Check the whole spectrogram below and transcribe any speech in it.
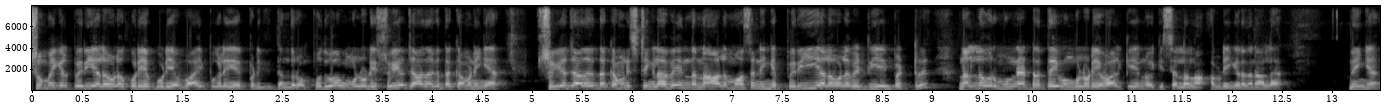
சுமைகள் பெரிய அளவில் குறையக்கூடிய வாய்ப்புகளை ஏற்படுத்தி தந்துடும் பொதுவாக உங்களுடைய சுய ஜாதகத்தை கவனிங்க. சுய ஜாதகத்தை கவனிச்சிட்டிங்களாவே இந்த நாலு மாதம் நீங்கள் பெரிய அளவில் வெற்றியை பெற்று நல்ல ஒரு முன்னேற்றத்தை உங்களுடைய வாழ்க்கையை நோக்கி செல்லலாம் அப்படிங்கிறதுனால. நீங்கள்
